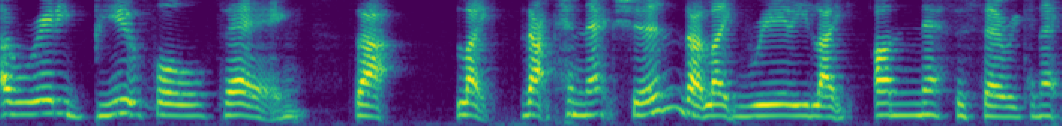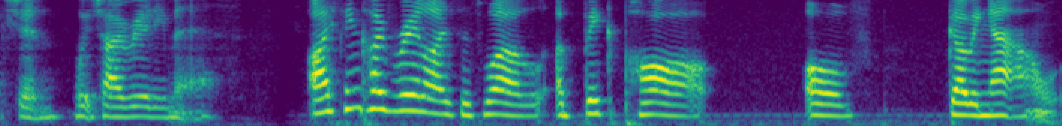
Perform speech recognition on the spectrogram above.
a really beautiful thing that like that connection that like really like unnecessary connection which i really miss I think I've realised as well a big part of going out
